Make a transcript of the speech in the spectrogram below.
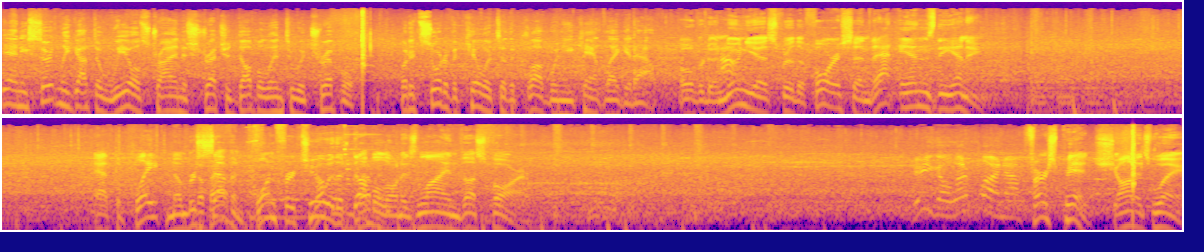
Yeah, and he certainly got the wheels trying to stretch a double into a triple. But it's sort of a killer to the club when you can't leg it out. Over to Nunez for the force, and that ends the inning. At the plate, number seven. One for two with a double on his line thus far. Here you go. Let it fly now. First pitch on its way.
